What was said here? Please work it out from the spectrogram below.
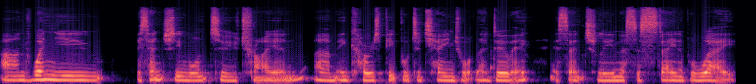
And when you essentially want to try and um, encourage people to change what they're doing, essentially in a sustainable way,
